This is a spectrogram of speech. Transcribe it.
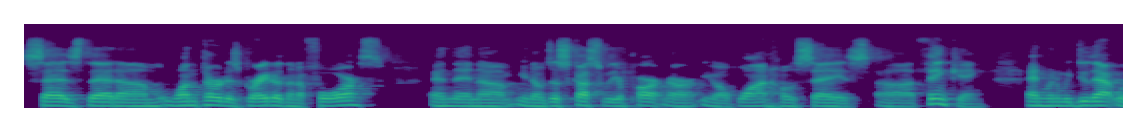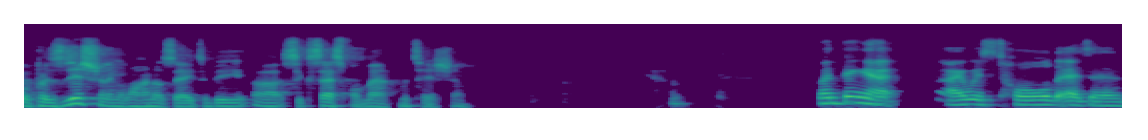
says that um, one third is greater than a fourth. And then um, you know discuss with your partner you know juan jose's uh, thinking. And when we do that we're positioning juan jose to be a successful mathematician. One thing that i was told as a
